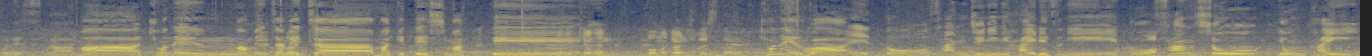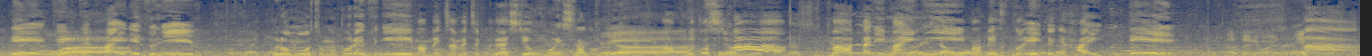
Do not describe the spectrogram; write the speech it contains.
国ですか。まあ去年、まあ、めちゃめちゃ負けてしまって。去年どんな感じでした？去年は、えー、と32に入れずに、えー、と3勝4敗で全然入れずにプロモーションも取れずに、まあ、めちゃめちゃ悔しい思いしたので、まあ、今年は、まあ、当たり前に、まあ、ベスト8に入って、当たり前にね、まあ、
